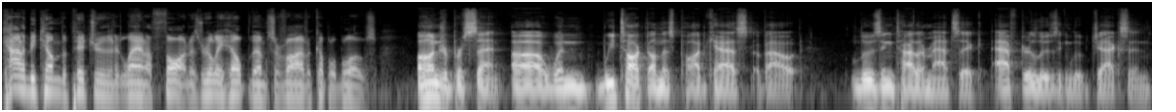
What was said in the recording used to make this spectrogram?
kind of become the pitcher that Atlanta thought has really helped them survive a couple of blows. 100%. Uh, when we talked on this podcast about losing Tyler Matzek after losing Luke Jackson,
